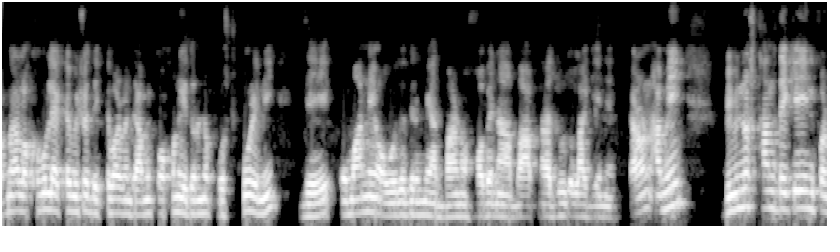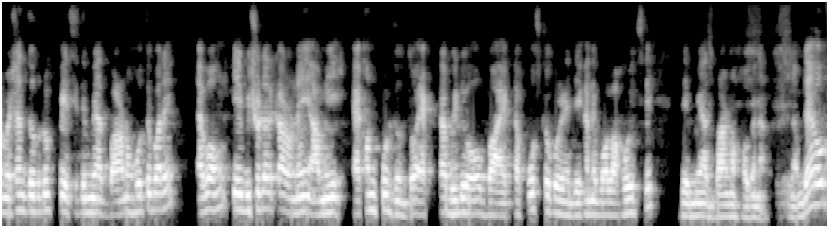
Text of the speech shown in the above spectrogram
আপনারা লক্ষ্য করলে একটা বিষয় দেখতে পারবেন যে আমি কখনো এই ধরনের পোস্ট করিনি যে ওমানে অবৈধদের মেয়াদ বাড়ানো হবে না বা আপনারা দ্রুত লাগিয়ে নেন। কারণ আমি বিভিন্ন স্থান থেকে ইনফরমেশন যতটুকু পেয়েছি যে মেয়াদ বাড়ানো হতে পারে এবং এই বিষয়টার কারণে আমি এখন পর্যন্ত একটা ভিডিও বা একটা পোস্ট করিনি যেখানে বলা হয়েছে যে মেয়াদ বাড়ানো হবে না। যাই হোক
